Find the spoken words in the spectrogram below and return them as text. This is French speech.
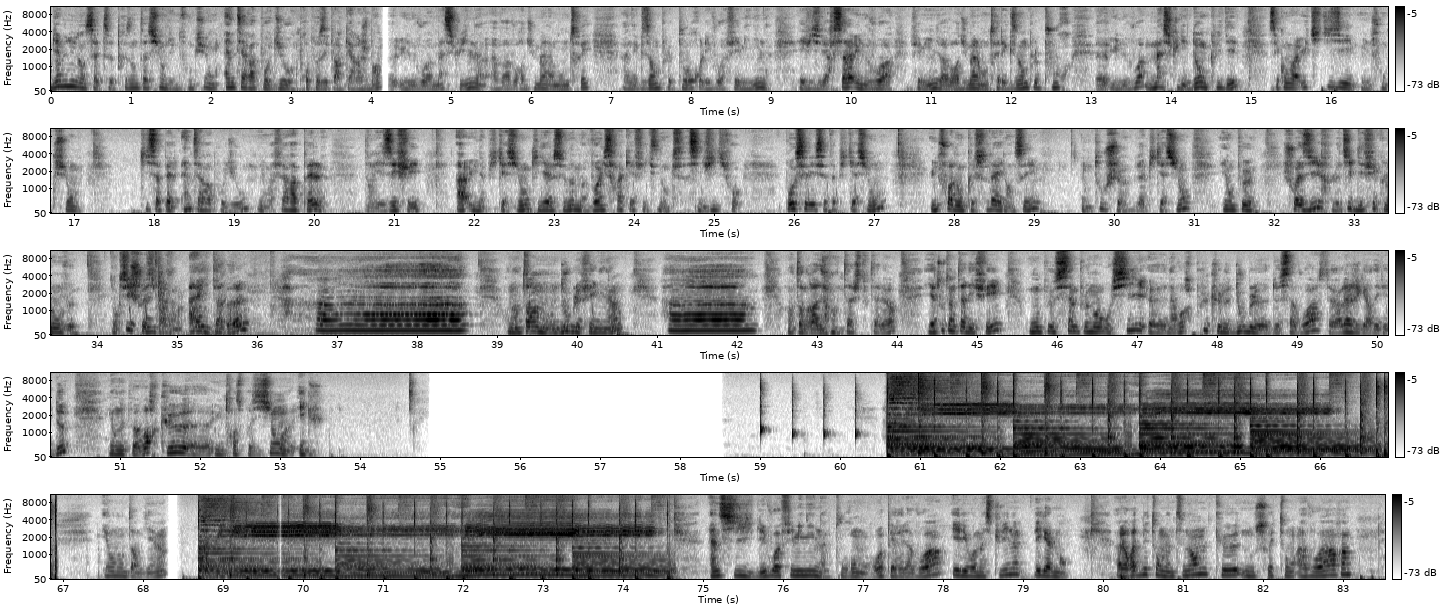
Bienvenue dans cette présentation d'une fonction interapp-audio proposée par GarageBand. Euh, une voix masculine va avoir du mal à montrer un exemple pour les voix féminines, et vice-versa, une voix féminine va avoir du mal à montrer l'exemple pour euh, une voix masculine. Donc l'idée, c'est qu'on va utiliser une fonction qui s'appelle interapp-audio, et on va faire appel dans les effets à une application qui, elle, se nomme VoiceRackFX. Donc ça signifie qu'il faut posséder cette application. Une fois donc que cela est lancé, on touche l'application et on peut choisir le type d'effet que l'on veut. Donc si je choisis par exemple high double, on entend mon double féminin, on entendra davantage tout à l'heure. Il y a tout un tas d'effets où on peut simplement aussi euh, n'avoir plus que le double de sa voix, c'est-à-dire là j'ai gardé les deux, mais on ne peut avoir que euh, une transposition euh, aiguë. Ainsi, les voix féminines pourront repérer la voix et les voix masculines également. Alors admettons maintenant que nous souhaitons avoir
